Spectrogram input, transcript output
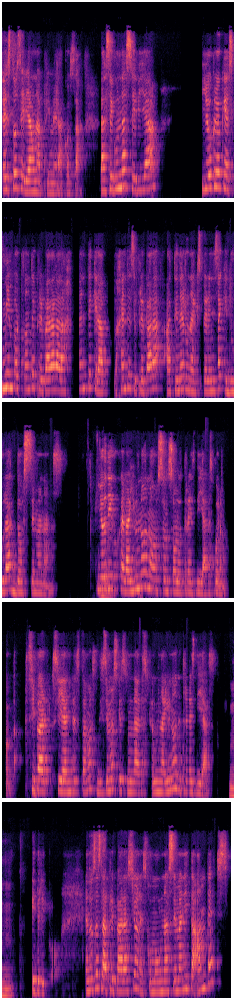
Esto sería una primera cosa. La segunda sería, yo creo que es muy importante preparar a la gente, que la gente se prepara a tener una experiencia que dura dos semanas. Yo digo que el ayuno no son solo tres días. Bueno, si, si empezamos, decimos que es un ayuno de tres días hídrico. Entonces la preparación es como una semanita antes,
